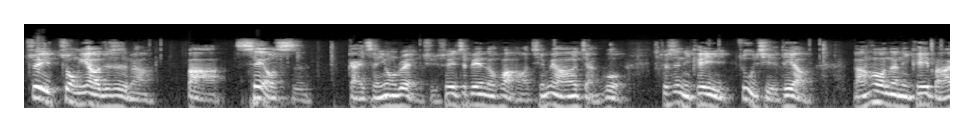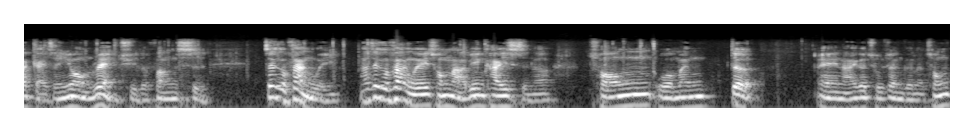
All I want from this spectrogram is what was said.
最重要就是什么样，把 sales 改成用 range，所以这边的话哈，前面好像有讲过，就是你可以注解掉，然后呢，你可以把它改成用 range 的方式。这个范围，那这个范围从哪边开始呢？从我们的，哎，哪一个储存格呢？从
